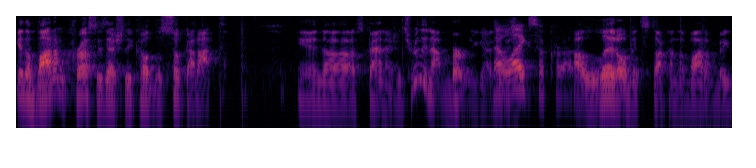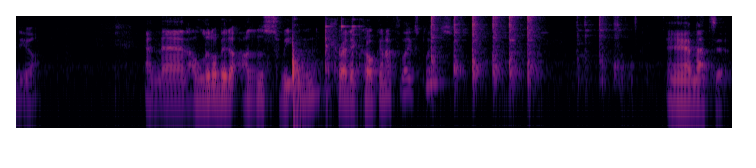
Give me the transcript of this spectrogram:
Yeah, the bottom crust is actually called the socarrat in uh, Spanish. It's really not burnt, you guys. I It's like socarrat. A little bit stuck on the bottom, big deal. And then a little bit of unsweetened shredded coconut flakes, please. And that's it.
